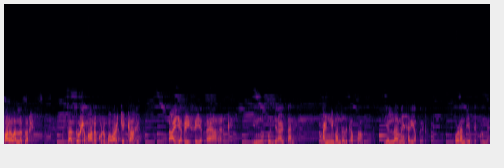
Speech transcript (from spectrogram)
பரவாயில்ல துரை. சந்தோஷமான குடும்ப வாழ்க்கைக்காக நான் எதையும் செய்ய தயாரா இருக்கேன்? இன்னும் கொஞ்ச நாள் தானே. அண்ணி வந்ததுக்கு அப்புறம் எல்லாமே சரியா போயிடும். குழந்தை எப்படி கொடுங்க?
